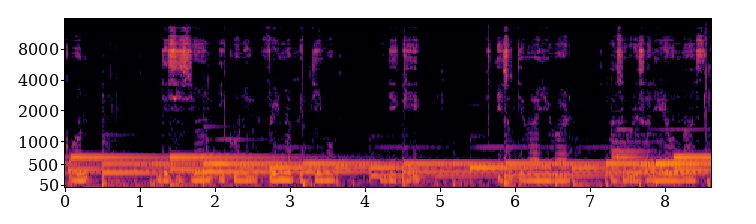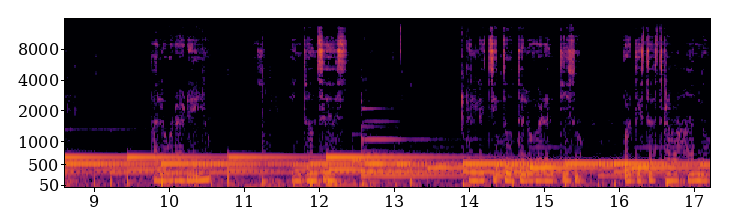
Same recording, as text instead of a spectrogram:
con decisión y con el firme objetivo de que eso te va a llevar a sobresalir aún más, a lograr ello, entonces el éxito te lo garantizo porque estás trabajando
